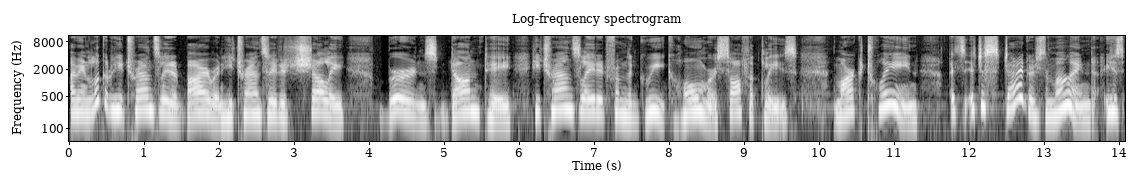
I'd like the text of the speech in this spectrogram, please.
I mean, look at he translated Byron, he translated Shelley, Burns, Dante. He translated from the Greek Homer, Sophocles, Mark Twain. It's, it just staggers the mind. His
